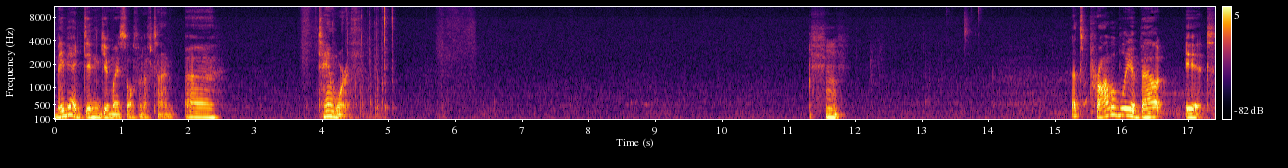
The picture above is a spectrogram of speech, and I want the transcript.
maybe I didn't give myself enough time. Uh, Tamworth. Hmm. That's probably about it.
